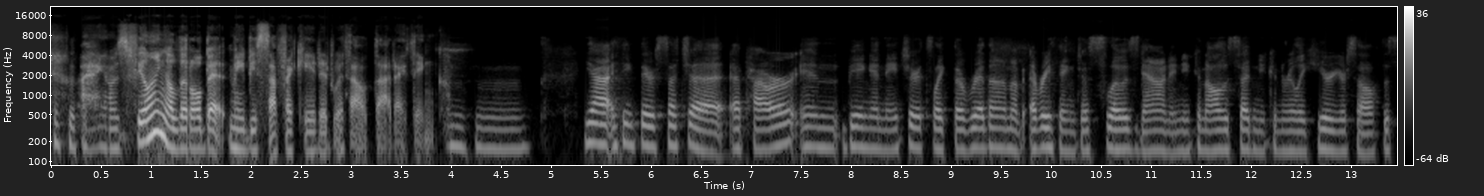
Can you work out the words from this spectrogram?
I was feeling a little bit maybe suffocated without that, I think. Mm-hmm. Yeah, I think there's such a, a power in being in nature. It's like the rhythm of everything just slows down, and you can all of a sudden you can really hear yourself. This,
